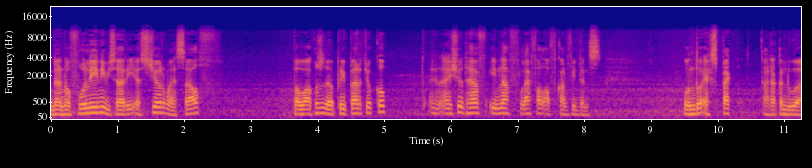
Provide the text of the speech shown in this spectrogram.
dan hopefully ini bisa reassure myself bahwa aku sudah prepare cukup and I should have enough level of confidence untuk expect karena kedua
